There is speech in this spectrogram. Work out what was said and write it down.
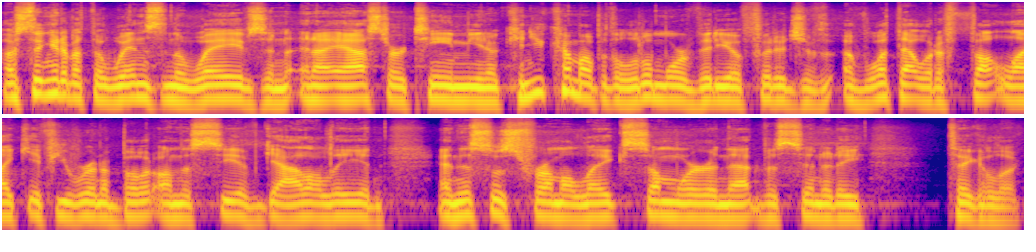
I was thinking about the winds and the waves, and, and I asked our team, you know, can you come up with a little more video footage of, of what that would have felt like if you were in a boat on the Sea of Galilee? And, and this was from a lake somewhere in that vicinity. Take a look.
